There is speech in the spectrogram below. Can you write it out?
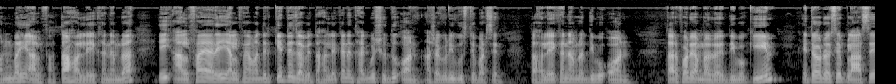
one by alpha তাহলে এখানে আমরা এই আলফা আর এই আলফা আমাদের কেটে যাবে। তাহলে এখানে থাকবে শুধু অন আশা করি বুঝতে পারছেন। তাহলে এখানে আমরা দিব অন তারপরে আমরা দিব কি? এটাও রয়েছে প্লাসে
